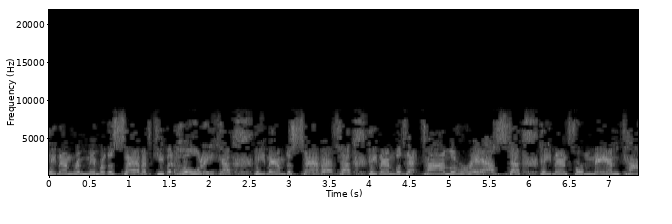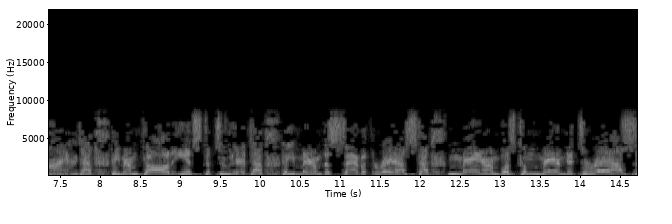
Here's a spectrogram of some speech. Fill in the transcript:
amen, remember the Sabbath. Keep it holy. Amen. The Sabbath, amen, was that time of rest. Amen. For mankind. Amen. God instituted. Amen. The Sabbath rest. Man was commanded to rest.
